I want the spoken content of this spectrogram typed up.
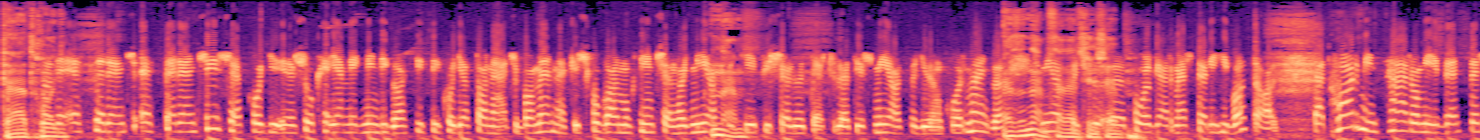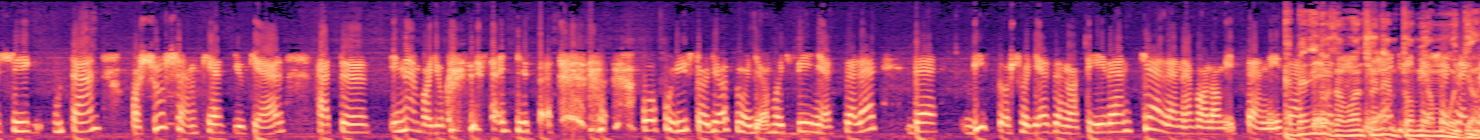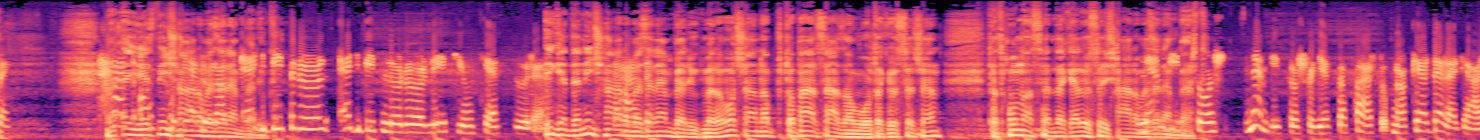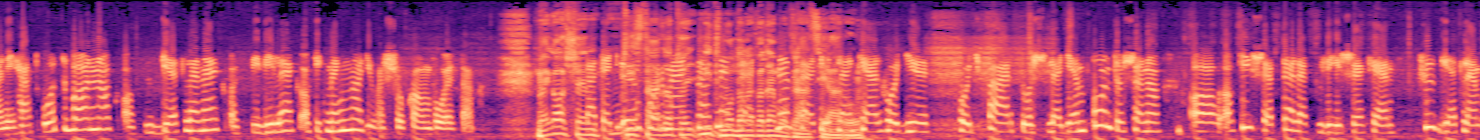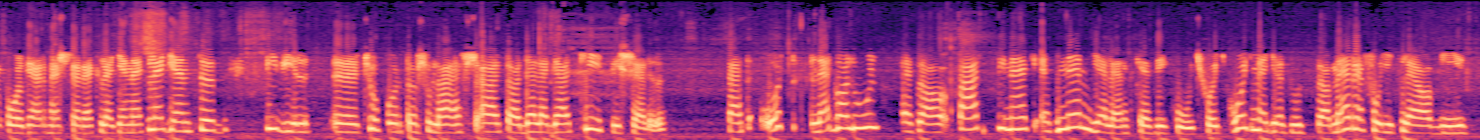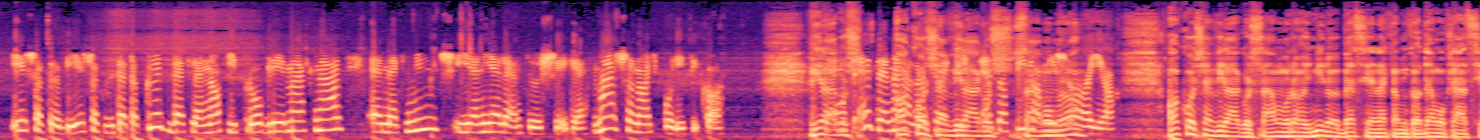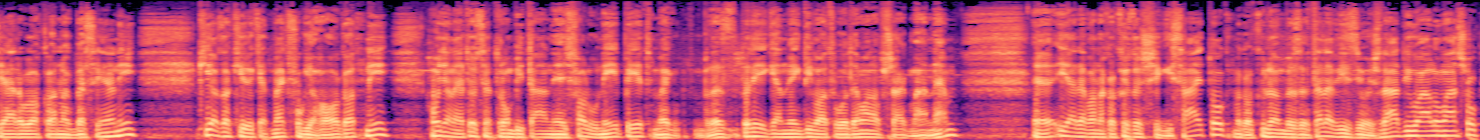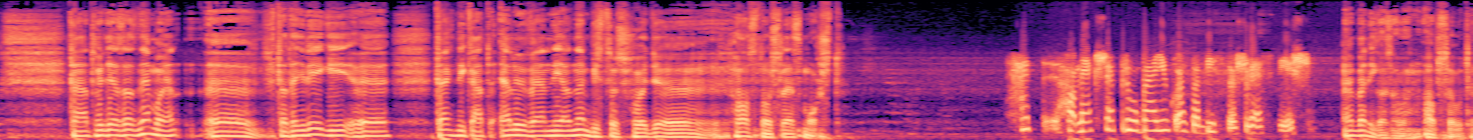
Tehát, hogy... de ez, szerencs, ez szerencsésebb, hogy sok helyen még mindig azt hiszik, hogy a tanácsba mennek, és fogalmuk nincsen, hogy mi az, nem. hogy képviselőtestület, és mi az, hogy önkormányzat, ez nem mi az, hogy polgármesteri hivatal. Tehát 33 év veszteség után, ha sosem kezdjük el, hát én nem vagyok ennyire populista, hogy azt mondjam, hogy fényes szelek, de biztos, hogy ezen a téren kellene valamit tenni. Ebben Tehát, igaza van, csak nem tudom mi a módja. Meg, Hát egyrészt az, nincs három ezer emberük. Egy bitről, egy bitlőről lépjünk kettőre. Igen, de nincs három ezer emberük, mert a vasárnap a pár százan voltak összesen, tehát honnan szednek először is három ezer embert? Biztos, nem biztos, hogy ezt a pártoknak kell delegálni. Hát ott vannak a függetlenek, a civilek, akik meg nagyon sokan voltak. Meg az sem tisztázat, hogy mit mondanak a demokráciáról. Nem kell, hogy, hogy pártos legyen. Pontosan a, a, a kisebb településeken független polgármesterek legyenek, legyen több civil ö, csoportosulás által delegált képviselő. Tehát ott legalul ez a pártszínek, ez nem jelentkezik úgy, hogy hogy megy az utca, merre folyik le a víz, és a többi, és a többi. Tehát a közvetlen napi problémáknál ennek nincs ilyen jelentősége. Más a nagy politika. Világos, akkor sem világos számomra, akkor sem világos számomra, hogy miről beszélnek, amikor a demokráciáról akarnak beszélni, ki az, aki őket meg fogja hallgatni, hogyan lehet összetrombitálni egy falu népét, meg ez régen még divat volt, de manapság már nem. E, ilyenre vannak a közösségi szájtok, meg a különböző televízió és rádióállomások, tehát, hogy ez az nem olyan, e, tehát egy régi e, technikát elővenni, az nem biztos, hogy hasznos lesz lesz most? Hát, ha meg se próbáljuk, az a biztos vesztés. Ebben igaza van, abszolút.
